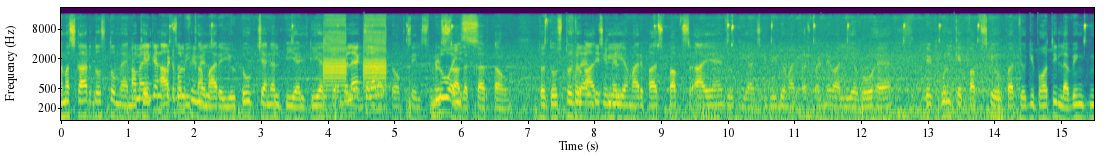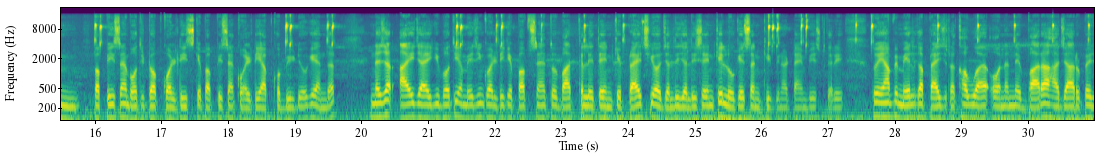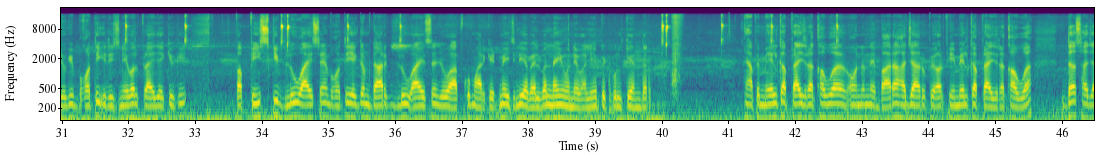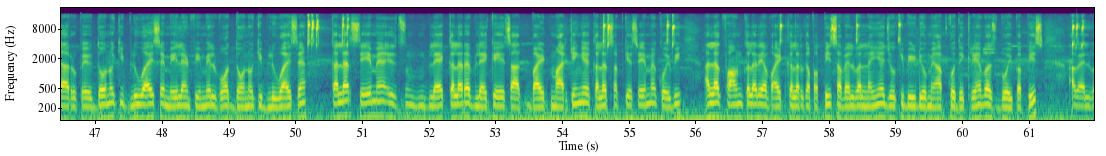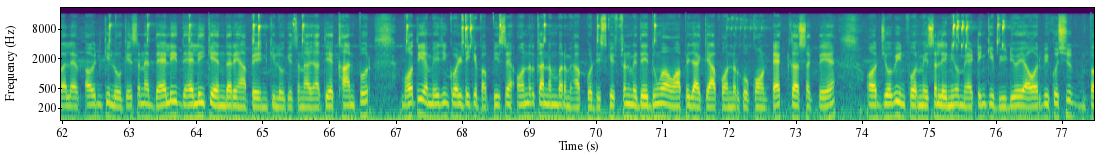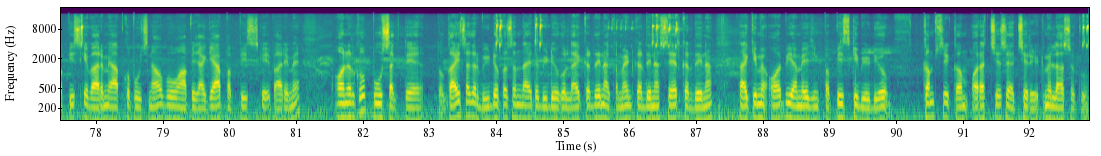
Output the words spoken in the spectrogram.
नमस्कार दोस्तों मैं निखिल आप सभी का हमारे YouTube channel P L T L black colour top sales में स्वागत करता हूँ। तो दोस्तों जो आज के लिए हमारे पास पप्स आए हैं जो कि आज की वीडियो हमारे पास पढ़ने वाली है वो है पिटबुल के पप्स के ऊपर जो कि बहुत ही लविंग पपीज़ हैं बहुत ही टॉप क्वालिटीज़ के पपीज़ हैं क्वालिटी आपको वीडियो के अंदर नज़र आई जाएगी। बहुत ही अमेजिंग क्वालिटी के पप्स हैं तो बात कर लेते हैं इनके प्राइस की और जल्दी जल्दी से इनके लोकेशन की बिना टाइम वेस्ट करे। तो यहाँ पे मेल का प्राइस रखा हुआ है ऑनर ने बारह हज़ार रुपये, जो कि बहुत ही रिजनेबल प्राइस है, क्योंकि पपीस की ब्लू आइस हैं, बहुत ही एकदम डार्क ब्लू आइस हैं, जो आपको मार्केट में इजली अवेलेबल नहीं होने वाली हैं पिटबुल के अंदर। यहाँ पे मेल का प्राइस रखा हुआ है ऑनर ने बारह हज़ार रुपये और फीमेल का प्राइस रखा हुआ दस हज़ार रुपये दोनों की ब्लू आइस है मेल एंड फीमेल बहुत दोनों की ब्लू आइस हैं। कलर सेम है ब्लैक कलर है ब्लैक के साथ वाइट मार्किंग है, कलर सबके सेम है, कोई भी अलग फाउंड कलर या वाइट कलर का पपीस अवेलेबल नहीं है, जो कि वीडियो में आपको दिख रहे हैं, बस वही पपीस अवेलेबल है। और इनकी लोकेशन है दिल्ली दिल्ली के अंदर यहाँ पे इनकी लोकेशन आ जाती है खानपुर। बहुत ही अमेजिंग क्वालिटी के पपीस हैं। ऑनर का नंबर मैं आपको डिस्क्रिप्शन में दे दूँगा, वहाँ पर जाके आप ऑनर को कॉन्टैक्ट कर सकते हैं। और जो भी इन्फॉर्मेशन लेनी हो मैटिंग की वीडियो या और भी कुछ पपीस के बारे में आपको पूछना हो, वो वहाँ पर जाके आप पपीस के बारे में ऑनर को पूछ सकते हैं। तो गाइस अगर वीडियो पसंद आए तो वीडियो को लाइक कर देना कमेंट कर देना शेयर कर देना, ताकि मैं और भी अमेजिंग पपीज़ की वीडियो कम से कम और अच्छे से अच्छे रेट में ला सकूँ।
